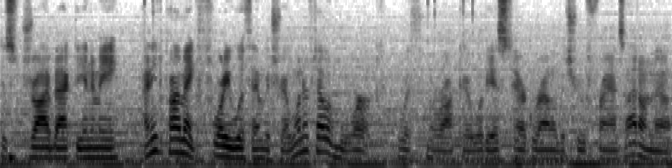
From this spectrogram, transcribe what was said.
Just drive back the enemy. I need to probably make 40 width infantry. I wonder if that would work with Morocco, with the esoteric realm of the true France. I don't know.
